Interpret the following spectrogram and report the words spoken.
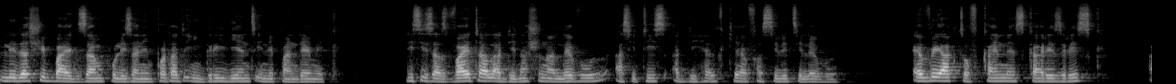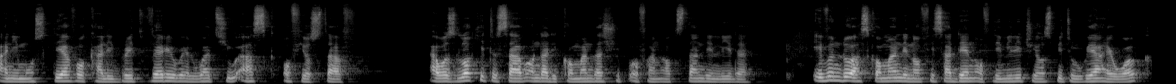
Leadership by example is an important ingredient in a pandemic. This is as vital at the national level as it is at the healthcare facility level. Every act of kindness carries risk, and you must therefore calibrate very well what you ask of your staff. I was lucky to serve under the commandership of an outstanding leader. Even though, as commanding officer then of the military hospital where I work,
